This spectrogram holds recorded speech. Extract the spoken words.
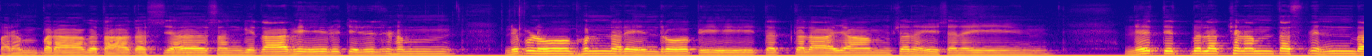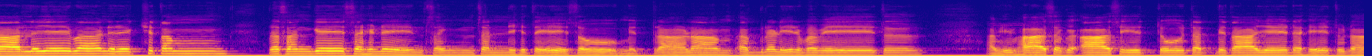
परम्परागता तस्य सङ्गीताभिरुचिर्दृढम् निपुणो भुन्नरेन्द्रोऽपि तत्कलायां शनैः शनैः। नेतृत्वलक्षणं तस्मिन् बाल्यैव निरीक्षितं प्रसङ्गे सहिणे सन्निहिते सौ मित्राणाम् अग्रणीर्भवेत्। अभिभाषक आसीत् तत्पिता येन हेतुना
